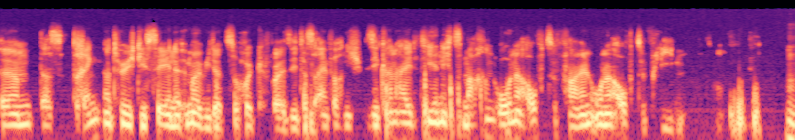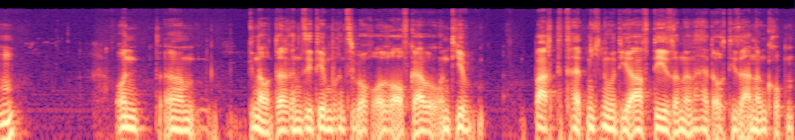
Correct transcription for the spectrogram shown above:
Ähm, das drängt natürlich die Szene immer wieder zurück, weil sie das einfach nicht, sie kann halt hier nichts machen, ohne aufzufallen, ohne aufzufliegen. Mhm. Und ähm, genau, darin seht ihr im Prinzip auch eure Aufgabe. Und ihr beachtet halt nicht nur die AfD, sondern halt auch diese anderen Gruppen.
